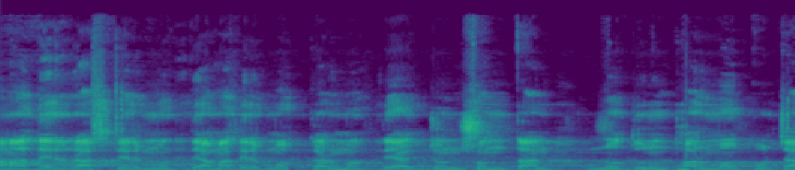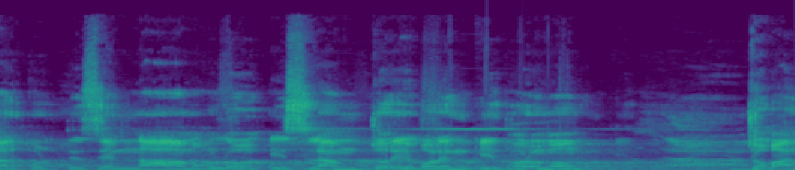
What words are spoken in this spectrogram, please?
আমাদের রাষ্ট্রের মধ্যে, আমাদের মক্কার মধ্যে একজন সন্তান নতুন ধর্ম প্রচার করতেছে। নাম হলো ইসলাম। জোরে বলেন, কি ধর্ম? জবান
